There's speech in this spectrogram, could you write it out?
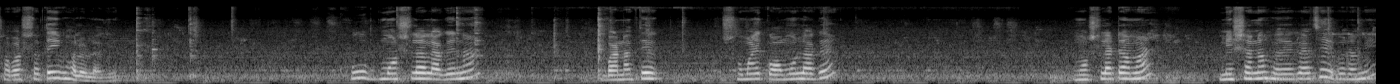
সবার সাথেই ভালো লাগে। খুব মশলা লাগে না। বানাতে সময় কমও লাগে। মশলাটা আমার মেশানো হয়ে গেছে, এবার আমি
